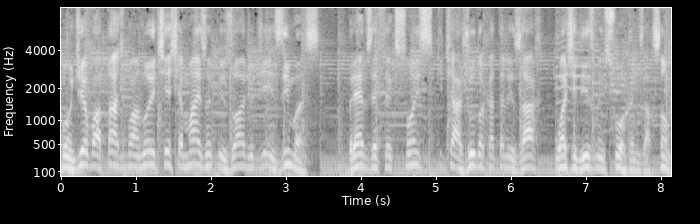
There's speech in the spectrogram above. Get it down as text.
Bom dia, boa tarde, boa noite. Este é mais um episódio de Enzimas, breves reflexões que te ajudam a catalisar o agilismo em sua organização.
